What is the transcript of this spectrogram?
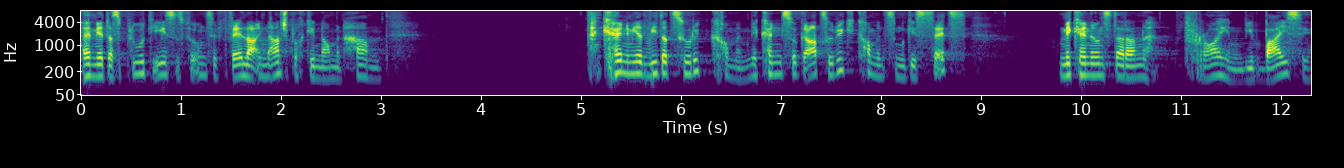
wenn wir das Blut Jesus für unsere Fehler in Anspruch genommen haben, dann können wir wieder zurückkommen. Wir können sogar zurückkommen zum Gesetz. Und wir können uns daran freuen, wie weise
